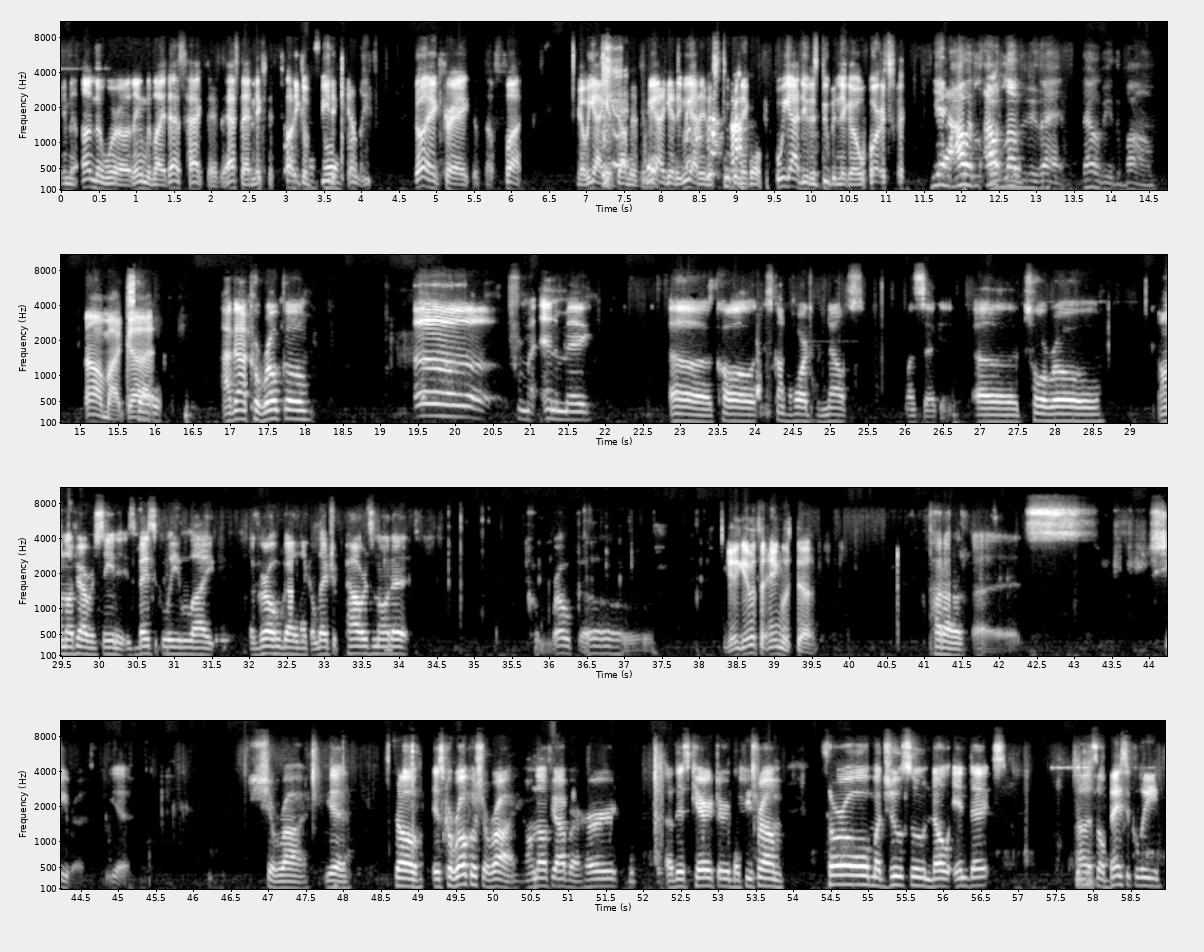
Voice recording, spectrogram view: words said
in the underworld. They was like, that's Hector. That's that nigga that thought he could That's beat all. Achilles. Go ahead, Craig. What the fuck? Yo, we gotta get dumb. We gotta get it. we gotta do the stupid nigga. We gotta do the stupid nigga awards. Yeah, I would. I would love to do that. That would be the bomb. Oh my god. So, I got Kuroko. Uh, from an anime. Uh, called. It's kind of hard to pronounce. One second. Uh, Toaru. I don't know if y'all ever seen it. It's basically like a girl who got like electric powers and all that. Kuroko. Yeah, give us an English dub. Hold on. Uh, Shira. Yeah. Shirai. Yeah. So it's Kuroko Shirai. I don't know if y'all ever heard of this character, but she's from Toaru Majutsu no Index. Uh, so basically,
